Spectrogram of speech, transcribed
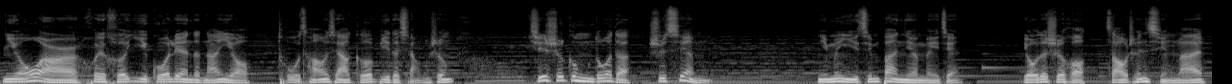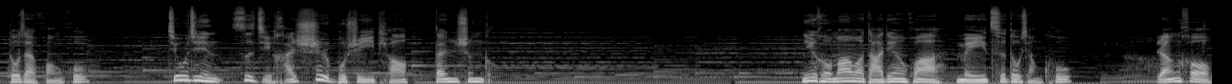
你偶尔会和异国恋的男友吐槽下隔壁的响声，其实更多的是羡慕。你们已经半年没见，有的时候早晨醒来都在恍惚，究竟自己还是不是一条单身狗？你和妈妈打电话，每一次都想哭，然后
